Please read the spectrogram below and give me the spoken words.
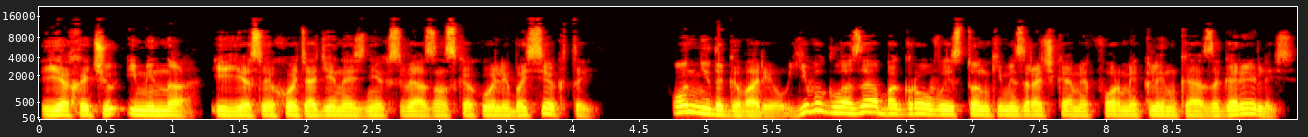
Я хочу имена, и если хоть один из них связан с какой-либо сектой...» Он не договорил, его глаза, багровые с тонкими зрачками в форме клинка, загорелись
